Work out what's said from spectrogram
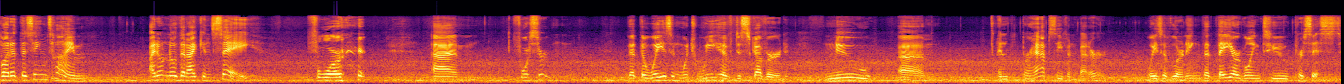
But at the same time, I don't know that I can say for um, for certain that the ways in which we have discovered new um, and perhaps even better ways of learning that they are going to persist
